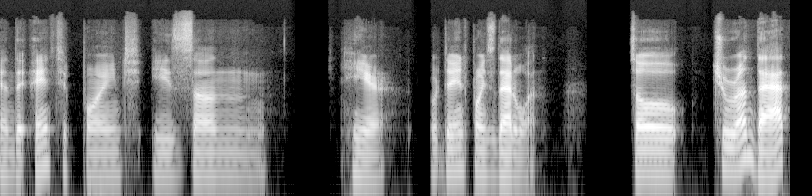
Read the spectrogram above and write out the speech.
and the entry point is on here. Or the endpoint is that one. So to run that,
